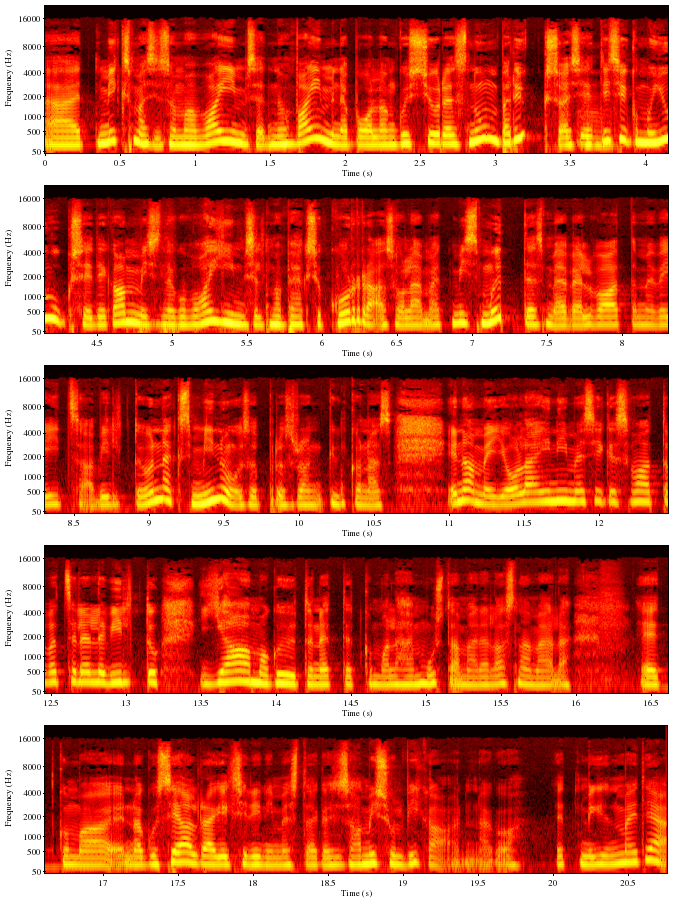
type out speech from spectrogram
Äh, et miks ma siis oma vaimsed, noh, vaimne pool on kusjuures number üks asi, et mm. isegi kui ma juukseid ei kammi, siis nagu vaimselt ma peaks ju korras olema, et mis mõttes me veel vaatame veitsa viltu, õnneks minu sõprusringkonnas enam ei ole inimesi, kes vaatavad sellele viltu. ja ma kujutan ette, et kui ma lähen Mustamäele, Lasnamäele, et kui ma nagu seal räägiksin inimestega, siis ah, mis sul viga on nagu et mingi, ma ei tea,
